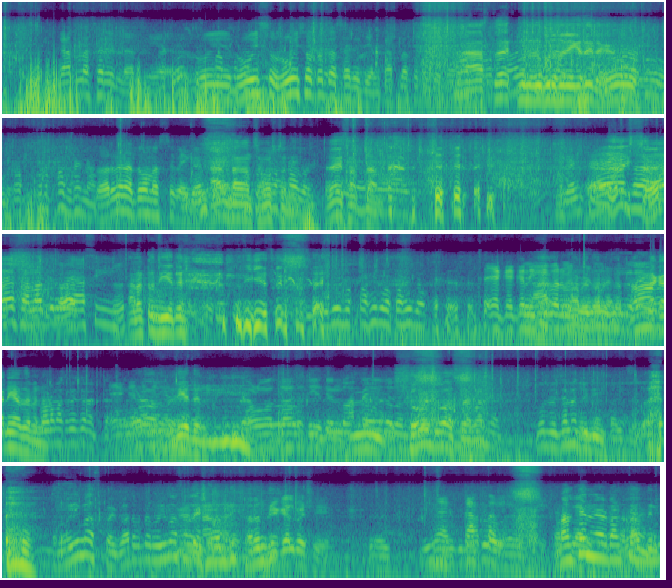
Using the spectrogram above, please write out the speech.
কাতলা ছাড়েন না আপনি রুই রুই রুই ছোটটা ছেড়ে দেন কাতলা ছোটটা আজ এক মিনিটের উপরে চলে গেছে দেখো ধরবে না তখন আসছে ভাই। আর দাঁড়ান সমস্যা নেই। এই সাবধান সালাদিন ভাই আসি। আর একটা দিয়ে দেন দিয়ে দেন। এক একা নিতে পারবেন না। নিয়ে যাবেন দিয়ে দেন। দেন। সময় দেওয়া আছে আমার হ্যাঁ, কাতলা বেশি।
